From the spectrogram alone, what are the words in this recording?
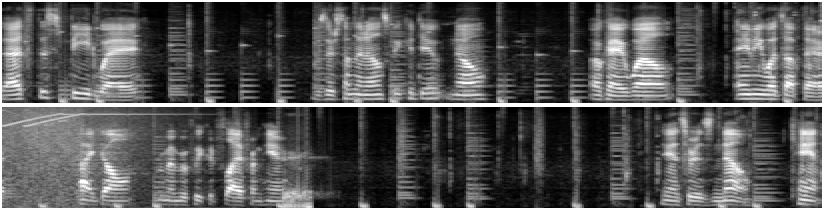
That's the speedway. Was there something else we could do? No? Okay, well, Amy, what's up there? I don't remember if we could fly from here. The answer is no. Can't.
